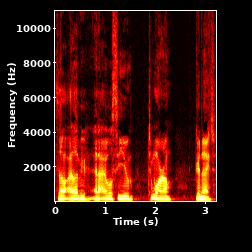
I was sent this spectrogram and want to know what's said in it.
So I love you, and I will see you tomorrow. Good night.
